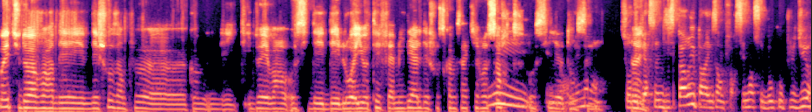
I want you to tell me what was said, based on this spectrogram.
Ouais, tu dois avoir des, choses un peu euh, comme il doit y avoir aussi des, loyautés familiales, des choses comme ça qui ressortent aussi. Euh, Sur des personnes disparues, par exemple, forcément, c'est beaucoup plus dur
